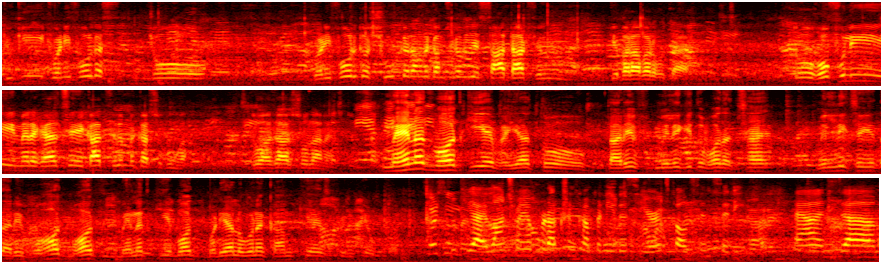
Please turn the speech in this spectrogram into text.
क्योंकि 24 का जो 24 का शूट करा मतलब कम से कम ये सात आठ फ़िल्म के बराबर होता है। तो होपफुली मेरे ख्याल से एक आध फ़िल्म में कर सकूँगा 2016 में। मेहनत बहुत की है भैया तो तारीफ़ मिलेगी तो बहुत अच्छा है। मिलनी चाहिए तारीफ़, बहुत बहुत मेहनत की है, बहुत बढ़िया लोगों ने काम किया है इस फ़िल्म के ऊपर। Yeah, I launched my own production company this year. It's called Sin City, and um,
